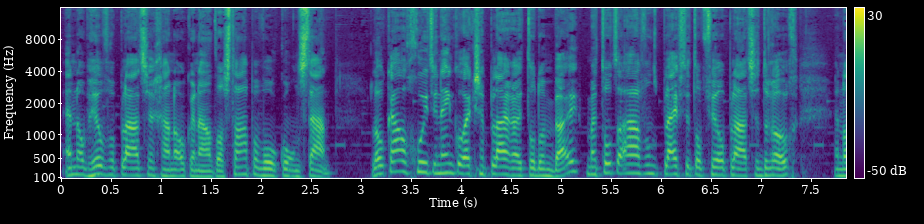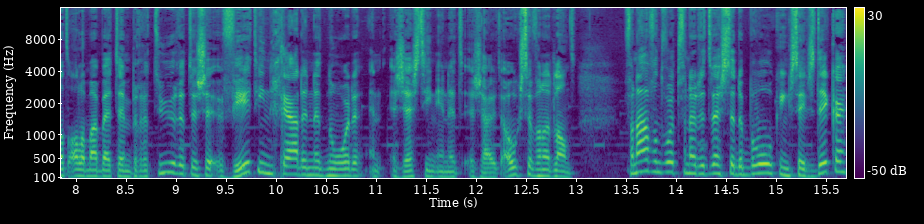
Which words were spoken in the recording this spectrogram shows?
en op heel veel plaatsen gaan ook een aantal stapelwolken ontstaan. Lokaal groeit een enkel exemplaar uit tot een bui, maar tot de avond blijft het op veel plaatsen droog. En dat allemaal bij temperaturen tussen 14 graden in het noorden en 16 in het zuidoosten van het land. Vanavond wordt vanuit het westen de bewolking steeds dikker.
